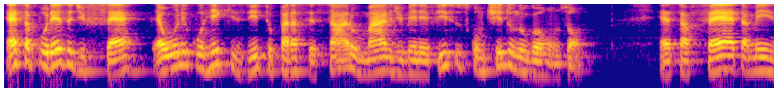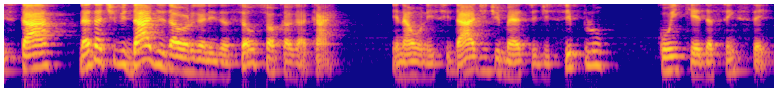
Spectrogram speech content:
Essa pureza de fé é o único requisito para acessar o mar de benefícios contido no Goronzon. Essa fé também está nas atividades da organização Soka Gakkai e na unicidade de mestre-discípulo com Ikeda Sensei.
